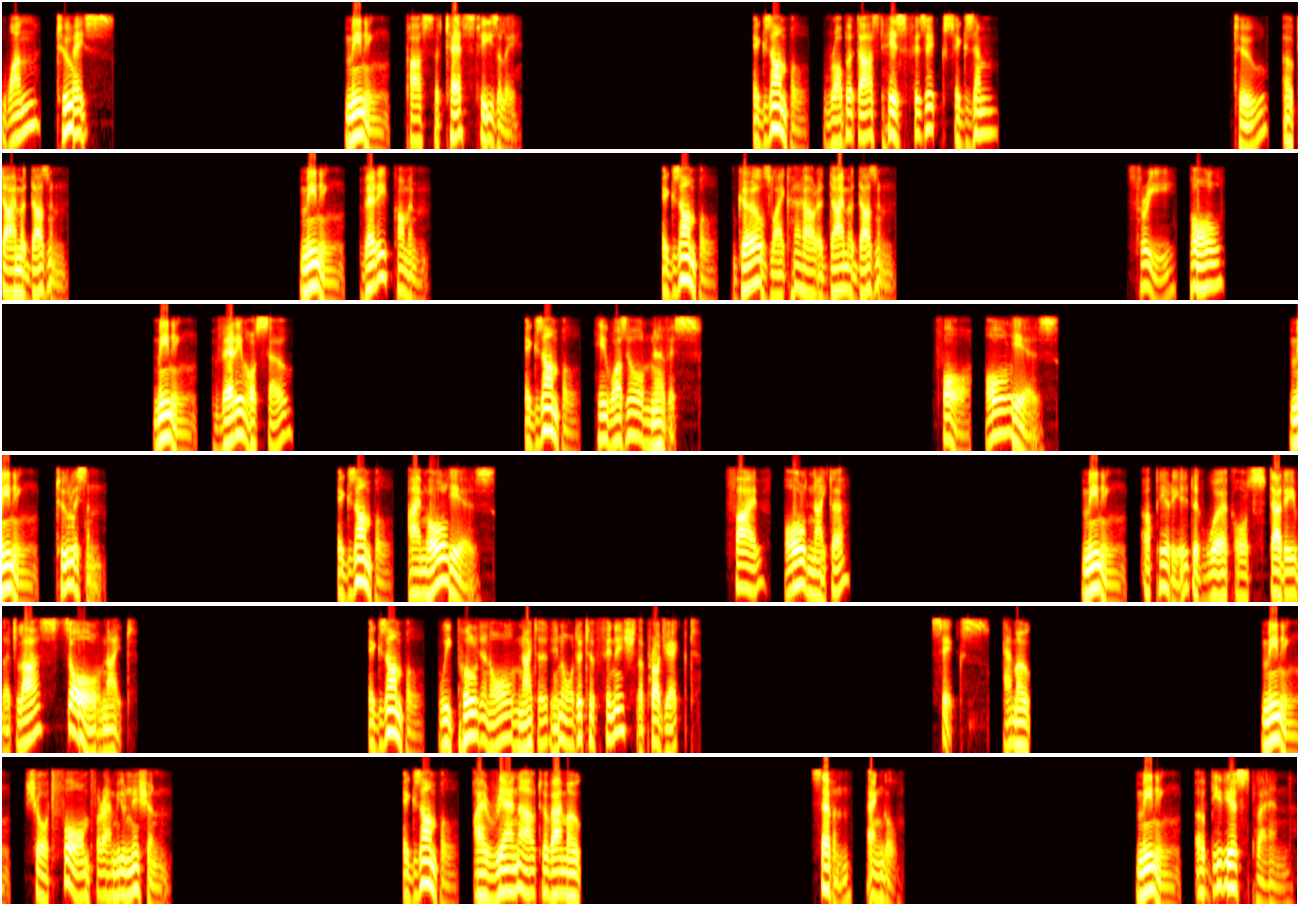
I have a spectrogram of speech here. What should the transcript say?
1, 2 ace. Meaning, pass the test easily. Example, Robert asked his physics exam. 2, a dime a dozen. Meaning, very common. Example, girls like her are a dime a dozen. 3. All Meaning, very or so. Example, he was all nervous. 4. All ears Meaning, to listen. Example, I'm all ears. 5 all-nighter meaning a period of work or study that lasts all night. Example, we pulled an all-nighter in order to finish the project. 6. Ammo Meaning, short form for ammunition. Example, I ran out of ammo. 7. Angle Meaning, a devious plan.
